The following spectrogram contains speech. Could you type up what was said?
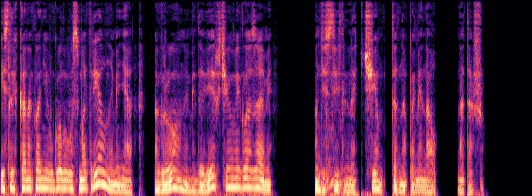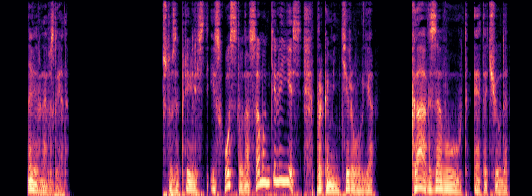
И, слегка наклонив голову, смотрел на меня огромными доверчивыми глазами. Он действительно чем-то напоминал Наташу. Наверное, взглядом. Что за прелесть и сходство на самом деле есть, прокомментировал я. Как зовут это чудо?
